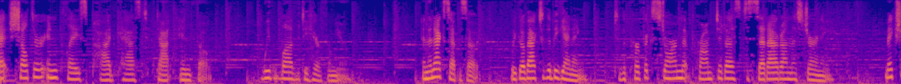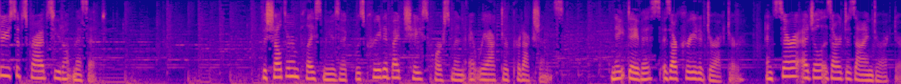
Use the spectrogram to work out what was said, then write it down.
at shelterinplacepodcast.info. We'd love to hear from you. In the next episode, we go back to the beginning, to the perfect storm that prompted us to set out on this journey. Make sure you subscribe so you don't miss it. The Shelter in Place music was created by Chase Horseman at Reactor Productions. Nate Davis is our creative director, and Sarah Edgel is our design director.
